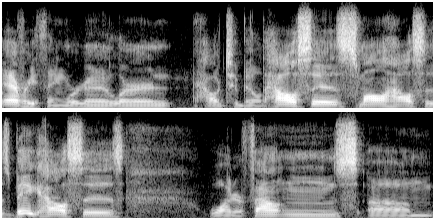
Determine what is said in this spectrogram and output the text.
everything. We're going to learn how to build houses, small houses, big houses, water fountains, um,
